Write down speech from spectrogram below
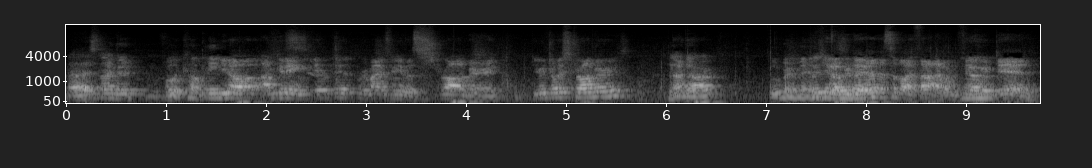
Now that's not good for the company. You know, I'm getting, it, it reminds me of a strawberry. Do you enjoy strawberries? no dog, blueberry man. But you know who That- did? That's what I thought. I wouldn't think You know you who- did.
